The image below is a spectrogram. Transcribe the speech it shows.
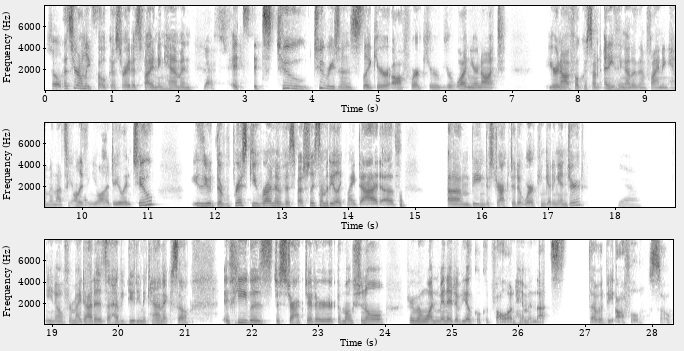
so that's your only focus right is finding him and yes it's it's two two reasons like you're off work you're you're one you're not you're not focused on anything other than finding him and that's the only thing you want to do and two the risk you run of especially somebody like my dad of um, being distracted at work and getting injured. Yeah. You know, for my dad is a heavy duty mechanic, so if he was distracted or emotional for even one minute, a vehicle could fall on him, and that's that would be awful. So,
